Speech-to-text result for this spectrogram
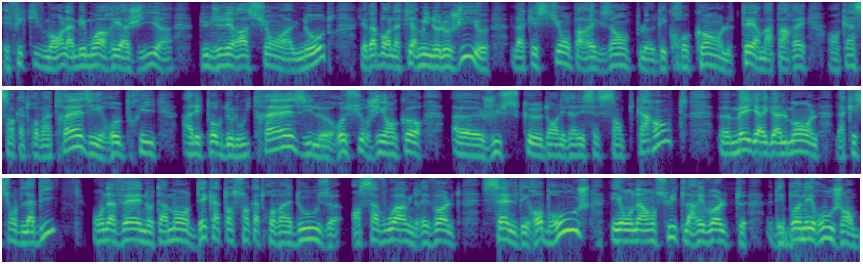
effectivement, la mémoire réagit hein, d'une génération à une autre. Il y a d'abord la terminologie. Euh, la question, par exemple, des croquants, le terme apparaît en 1593 et est repris à l'époque de Louis XIII. Il ressurgit encore euh, jusque dans les années 1640. Euh, mais il y a également la question de l'habit. On avait notamment dès 1492 en Savoie une révolte, celle des robes rouges, et on a ensuite la révolte des bonnets rouges en,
